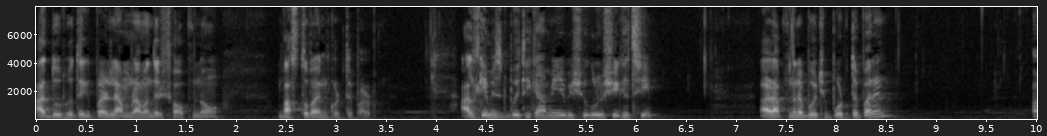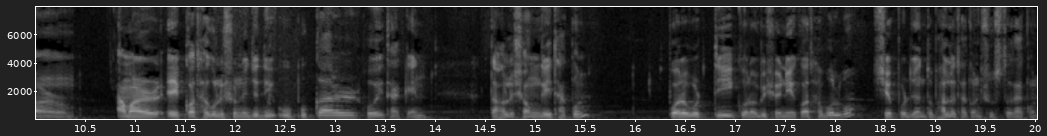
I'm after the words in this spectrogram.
আর দূর হতে পারলে আমরা আমাদের স্বপ্ন বাস্তবায়ন করতে পারব। আলকেমিস্ট বই থেকে আমি এই বিষয়গুলো শিখেছি। আর আপনারা বইটি পড়তে পারেন। আর আমার এই কথাগুলো শুনে যদি উপকার হয়ে থাকেন তাহলে সঙ্গেই থাকুন। পরবর্তী কোনো বিষয় নিয়ে কথা বলব। সে পর্যন্ত ভালো থাকুন, সুস্থ থাকুন।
